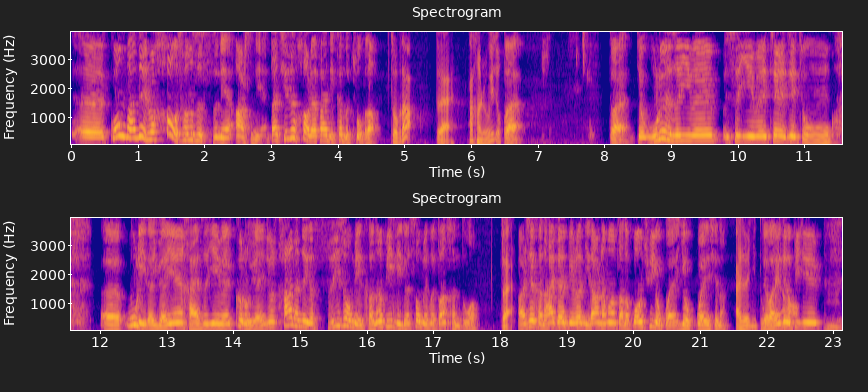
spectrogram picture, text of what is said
呃，光盘那时候号称是十年、二十年，但其实后来发现你根本做不到。做不到，对，它很容易就坏对。，对，就无论是因为是因为这这种呃物理的原因，还是因为各种原因，就是它的那个实际寿命可能比理论寿命会短很多。对，而且可能还跟比如说你到时候能不能找到光驱有关有关系呢？哎，对你对吧？因为这个必须，嗯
